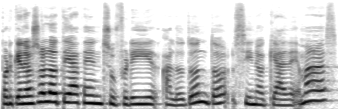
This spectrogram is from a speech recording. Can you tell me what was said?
porque no solo te hacen sufrir a lo tonto, sino que además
